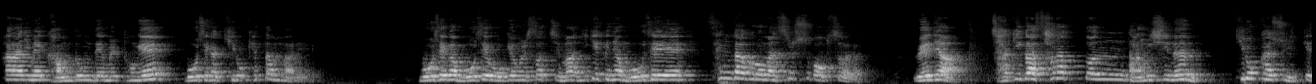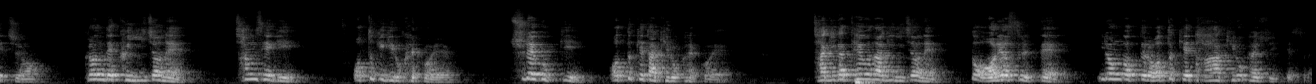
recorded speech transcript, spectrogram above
하나님의 감동됨을 통해 모세가 기록했단 말이에요. 모세가 모세 오경을 썼지만 이게 그냥 모세의 생각으로만 쓸 수가 없어요. 왜냐? 자기가 살았던 당시는 기록할 수 있겠죠. 그런데 그 이전에 창세기 어떻게 기록할 거예요? 출애굽기 어떻게 다 기록할 거예요? 자기가 태어나기 이전에 또 어렸을 때 이런 것들을 어떻게 다 기록할 수 있겠어요?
